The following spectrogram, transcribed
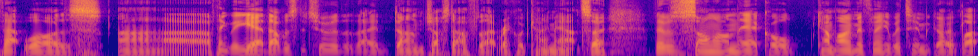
that was uh, I think yeah that was the tour that they had done just after that record came out. So there was a song on there called "Come Home with Me" where Tim go like.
